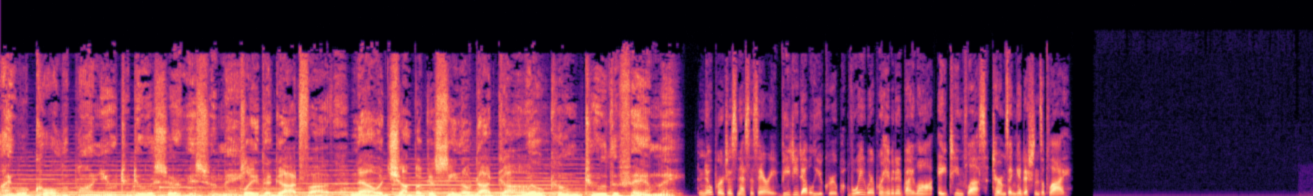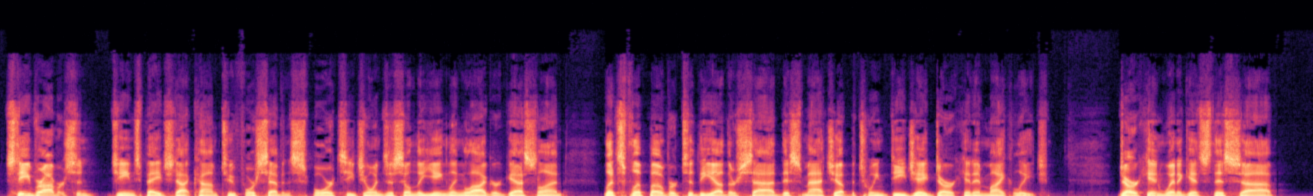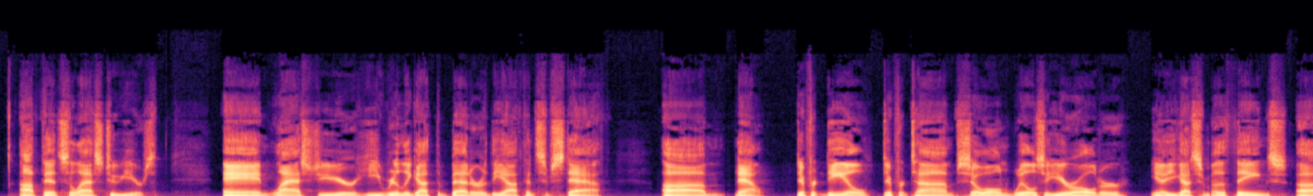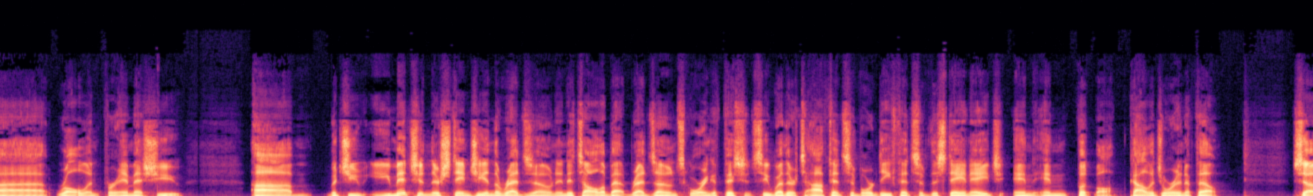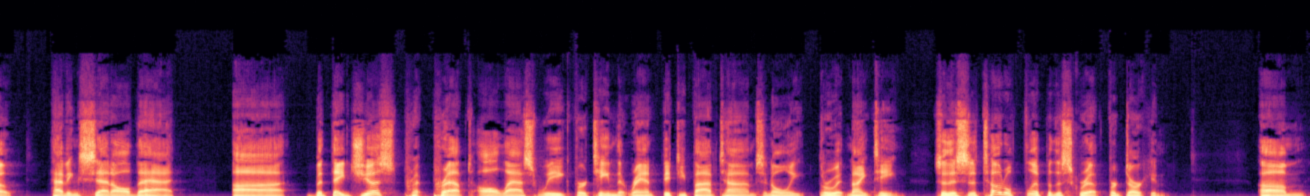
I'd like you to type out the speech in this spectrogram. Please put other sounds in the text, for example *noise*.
I will call upon you to do a service for me. Play The Godfather now at ChumbaCasino.com. Welcome to the family. No purchase necessary. VGW Group. Void where prohibited by law. 18 plus. Terms and conditions apply. Steve Robertson, genespage.com, 247 Sports. He joins us on the Yuengling Lager guest line. Let's flip over to the other side, this matchup between DJ Durkin and Mike Leach. Durkin went against this uh, offense the last two years. And last year, he really got the better of the offensive staff. Um, now, different deal, different time, so on. Will's a year older. You know, you got some other things uh, rolling for MSU. Um, but you you mentioned they're stingy in the red zone, and it's all about red zone scoring efficiency, whether it's offensive or defensive this day and age in in football, college or NFL. So, having said all that, uh, but they just pre- prepped all last week for a team that ran 55 times and only threw it 19. So this is a total flip of the script for Durkin. Um,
